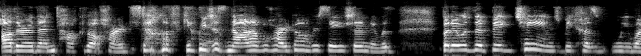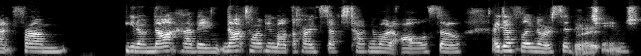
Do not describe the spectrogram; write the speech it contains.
other than talk about hard stuff? Can we just not have a hard conversation? It was but it was a big change because we went from you know not having not talking about the hard stuff to talking about it all. So i definitely noticed a big Right. change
